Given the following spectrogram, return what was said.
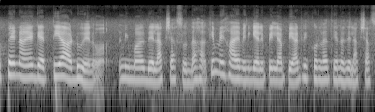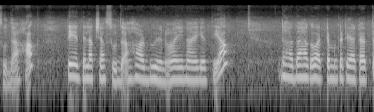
අපේ ණය ගැතිය අඩු වෙනවා. නිමල් 2,80,000කින් මේ 6 වෙනි ගැලපිල්ල අපි අර විකුණලා තියෙන 2,80,000ක්. ඒ 2,80,000 අඩු වෙනවා. ඒ ණය ගැතිය 10000ක වට්ටමකට යටත්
